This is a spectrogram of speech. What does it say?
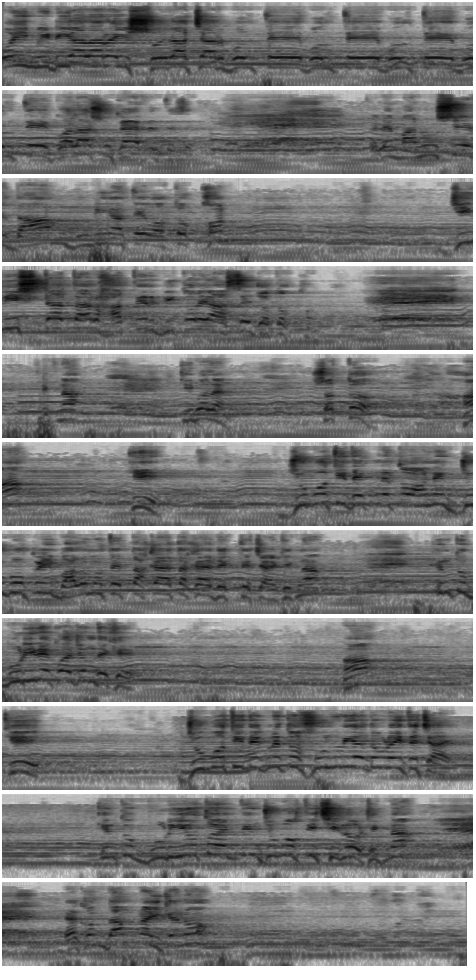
ওই মিডিয়ালারাই স্বৈরাচার বলতে বলতে বলতে বলতে গলা শুকায় ফেলতেছে। তাহলে মানুষের দাম দুনিয়াতে অতক্ষণ। জিনিসটা তার হাতের ভিতরে আছে যতক্ষণ। ঠিক না? কি বলেন? সত্য? হ্যাঁ? কি? যুবতী দেখলে তো অনেক যুবকই ভালো মতে তাকায় তাকায় দেখতে চায়, ঠিক না? কিন্তু বুড়িরে কয়জন দেখে? হ্যাঁ? কি? যুবতী দেখলে তো ফুল নিয়ে দৌড়াইতে চায়। কিন্তু বুড়িও তো একদিন যুবতী ছিল, ঠিক না? এখন দাম নাই কেন?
